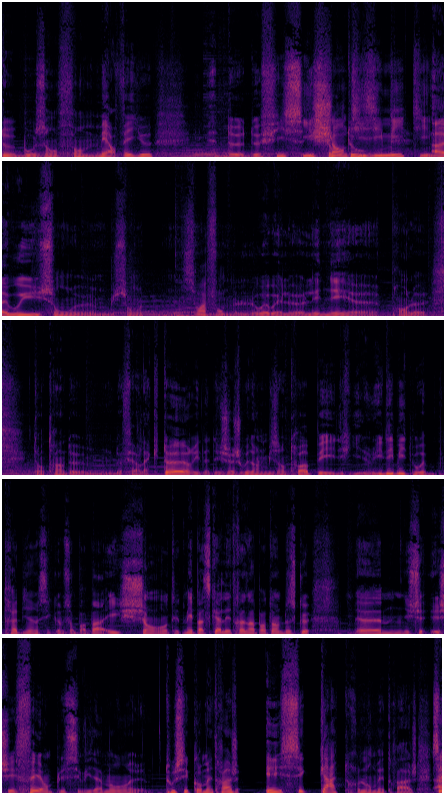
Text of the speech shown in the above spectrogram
deux beaux enfants merveilleux, deux, deux fils. Ils chantent, surtout- ils imitent, ils, Ah oui, ils sont, euh, ils sont ils sont à fond. Ouais, ouais, l'aîné euh, prend le, est en train de, de faire l'acteur. Il a déjà joué dans le Misanthrope et il, il- il imite ouais, très bien, c'est comme son papa. Et il chante. Mais Pascal est très importante parce que euh, j'ai- fait en plus évidemment euh, tous ses courts métrages et ses quatre longs métrages. C'est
